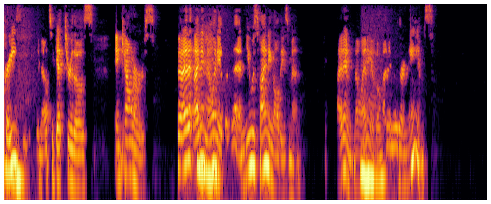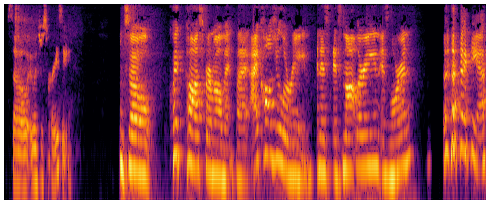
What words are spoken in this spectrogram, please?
crazy, you know, to get through those encounters. But I, I didn't know Mhm. any of the men. He was finding all these men. I didn't know any of them. I didn't know their names. So it was just crazy. And So, quick pause for a moment, but I called you Lorene, and it's it's not Lorene, it's Lauren. yeah.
